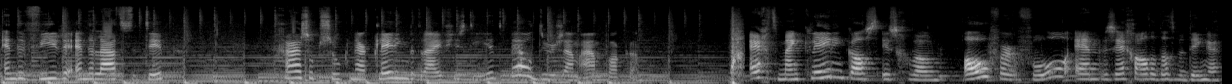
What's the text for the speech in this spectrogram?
En de vierde en de laatste tip. Ga eens op zoek naar kledingbedrijfjes die het wel duurzaam aanpakken. Echt, mijn kledingkast is gewoon overvol. En we zeggen altijd dat we dingen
